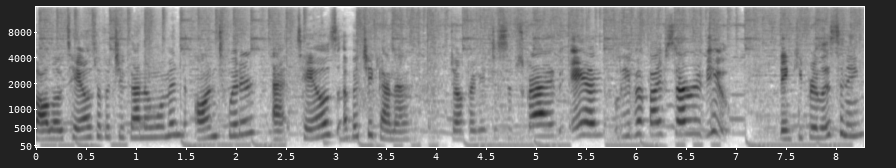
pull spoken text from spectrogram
Follow Tales of a Chicana Woman on Twitter at Tales of a Chicana. Don't forget to subscribe and leave a five star review. Thank you for listening.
